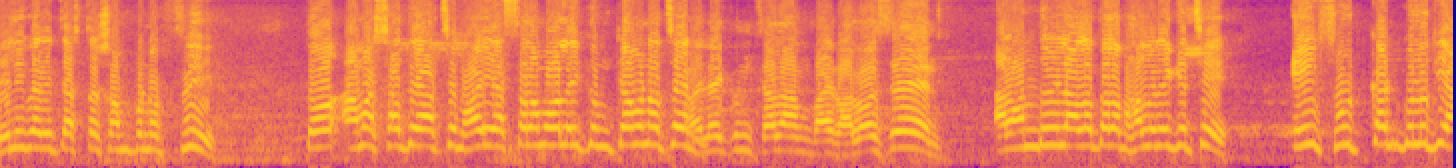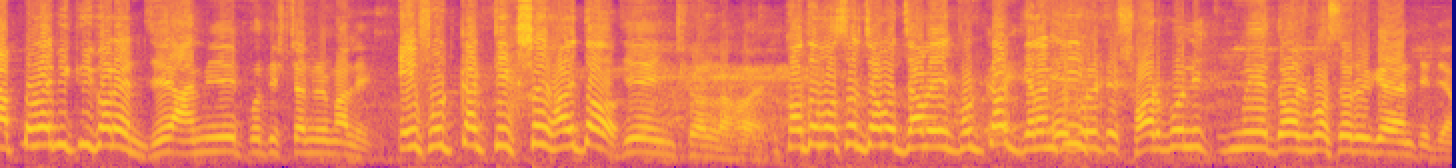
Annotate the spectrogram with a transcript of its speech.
ডেলিভারি চার্জটা সম্পূর্ণ ফ্রি তো আমার সাথে আছে ভাই আসসালামু আলাইকুম কেমন আছেন? ওয়ালাইকুম সালাম ভাই ভালো আছেন? আলহামদুলিল্লাহ আল্লাহ তালা ভালো রেখেছে। এই ফুড কার্টগুলো কি আপনারাই বিক্রি করেন? যে আমি এই প্রতিষ্ঠানের মালিক। এই ফুড কার্ট টেকসই হয়তো যে ইনশাল্লাহ হয়। কত বছর যাবত যাবে এই ফুড কার্ট গ্যারান্টি এগুলোতে সর্বনিম্ন দশ বছরের গ্যারান্টি দেন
